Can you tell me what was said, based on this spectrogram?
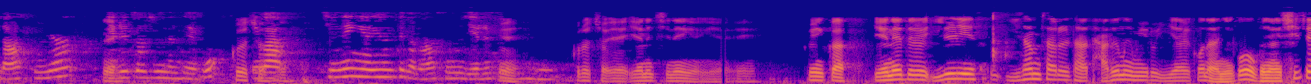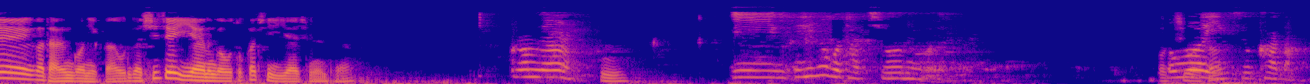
나왔으면 네. 얘를 써주면 되고 그렇죠. 얘가 진행형 형태가 나왔으면 얘를 예. 써주면 돼요. 그렇죠. 예, 얘는 진행형이에요. 예. 그러니까 얘네들 1, 2, 2, 3, 4를 다 다른 의미로 이해할 건 아니고 그냥 시제가 다른 거니까 우리가 시제 이해하는 거하고 똑같이 이해하시면 돼요. 그러면 음. 이 해석을 다 지워는 거예요. 어, 뭐뭐에 지워서? 익숙하다.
